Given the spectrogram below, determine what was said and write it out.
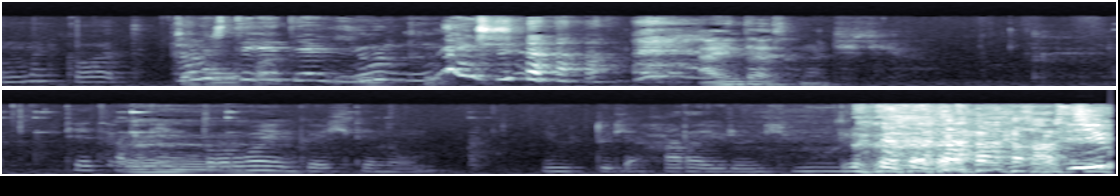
Oh my god. Танаас тэгээд яг юу А энэ тайлх наа чи. Тэгээд хамгийн Аа. дургуй юм гээл тийм үү. Юу гэдүүлээ хараа юу юу. Тийм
